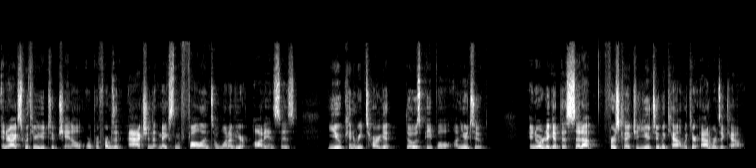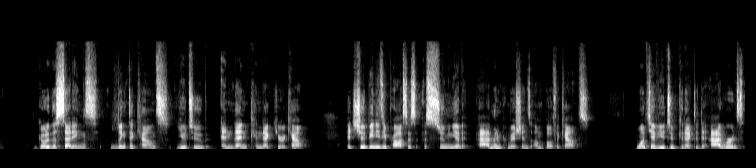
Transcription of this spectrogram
interacts with your YouTube channel, or performs an action that makes them fall into one of your audiences, you can retarget those people on YouTube. In order to get this set up, first connect your YouTube account with your AdWords account. Go to the settings, linked accounts, YouTube, and then connect your account. It should be an easy process assuming you have admin permissions on both accounts. Once you have YouTube connected to AdWords,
